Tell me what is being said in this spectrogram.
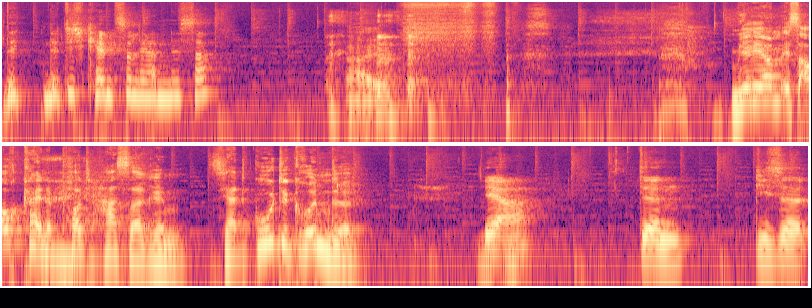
Nett, nett dich kennenzulernen, Nissa. Hi. Miriam ist auch keine Potthasserin. Sie hat gute Gründe. Ja, denn diese,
